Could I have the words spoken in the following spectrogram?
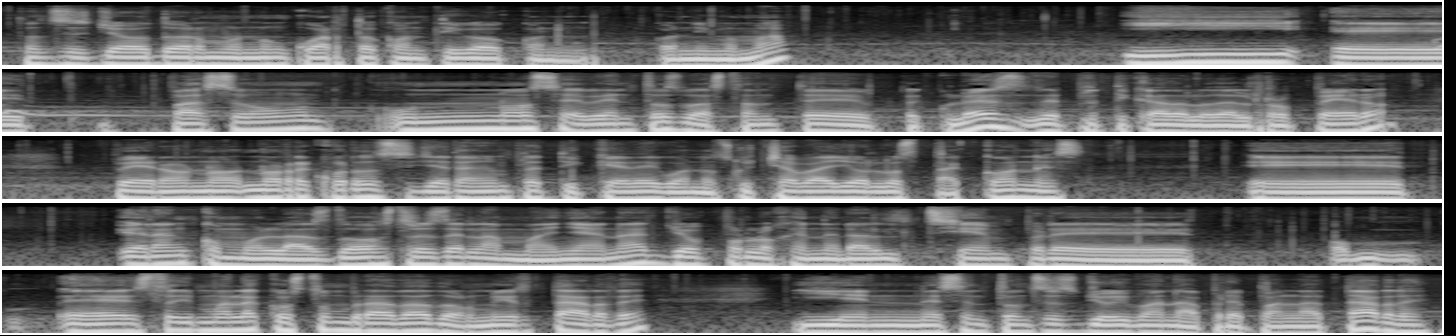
Entonces yo duermo en un cuarto contigo con, mi mamá. Y eh, pasó unos eventos bastante peculiares. He platicado lo del ropero, pero no, no recuerdo si ya también platiqué de cuando escuchaba yo los tacones. Eh, eran como las 2, 3 de la mañana. Yo por lo general siempre um, estoy mal acostumbrado a dormir tarde. Y en ese entonces yo iba a la prepa en la tarde.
